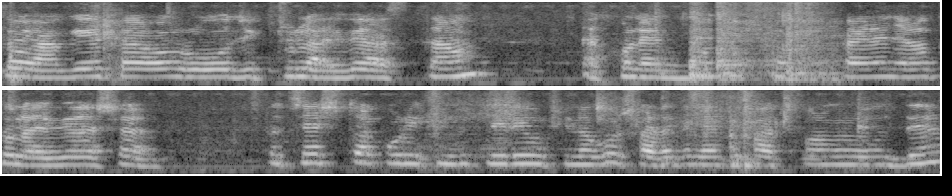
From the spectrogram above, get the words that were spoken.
তো আগে তাও রোজ একটু লাইভে আসতাম। এখন একদম পাই না, জানো তো লাইভে আসার। তো চেষ্টা করি কিন্তু পেরে উঠি না গো, সারাদিন এত কাজকর্মের মধ্যে।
